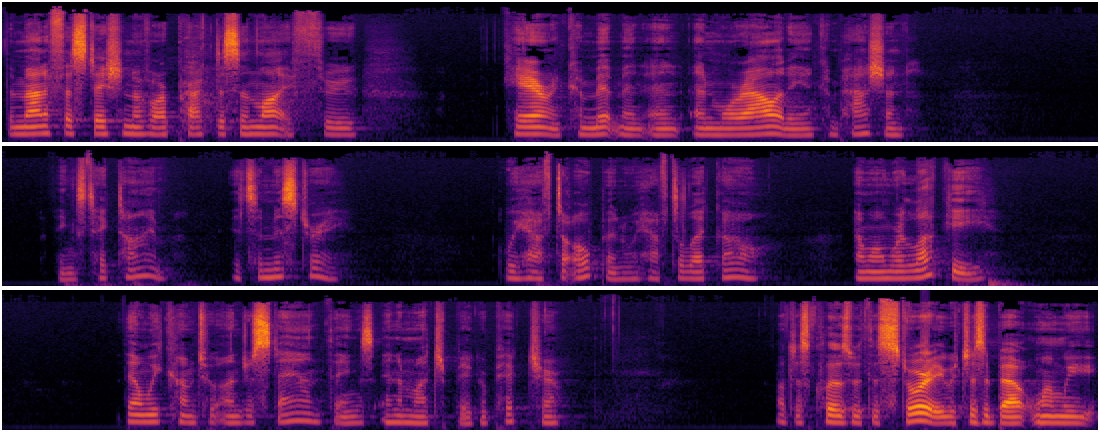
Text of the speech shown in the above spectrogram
the manifestation of our practice in life through care and commitment and, and morality and compassion. Things take time. It's a mystery we have to open, we have to let go. And when we're lucky, then we come to understand things in a much bigger picture. I'll just close with this story, which is about when we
